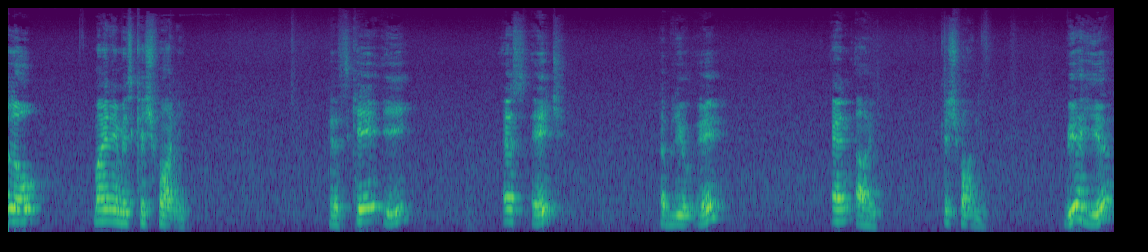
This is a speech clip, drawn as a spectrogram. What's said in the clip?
Hello, my name is Keshwani. That's K-E-S-H-W-A-N-I. Keshwani. We are here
